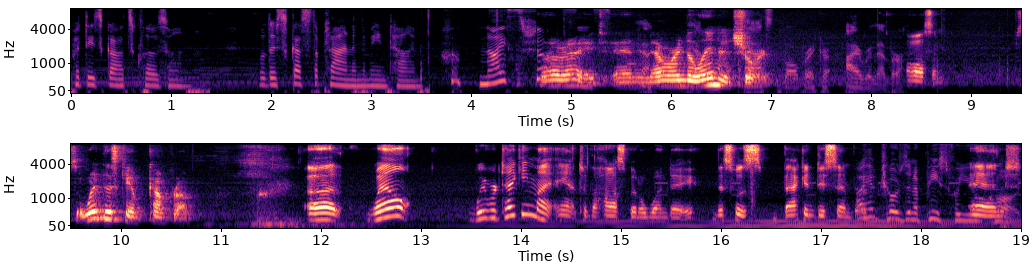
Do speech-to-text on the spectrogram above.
Put these guards' clothes on. We'll discuss the plan in the meantime. nice shot. All right, sis. and now we're into Landon Short. Ball breaker, I remember. Awesome. So where'd this camp come from? Uh, well, we were taking my aunt to the hospital one day. This was back in December. I have chosen a piece for you And called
